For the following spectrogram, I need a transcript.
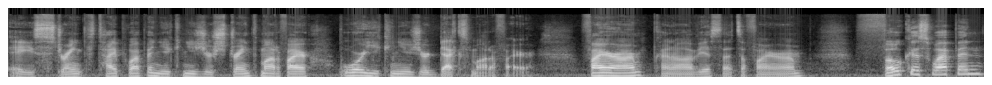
a strength type weapon. You can use your strength modifier or you can use your dex modifier. Firearm, kind of obvious, that's a firearm. Focus weapon,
